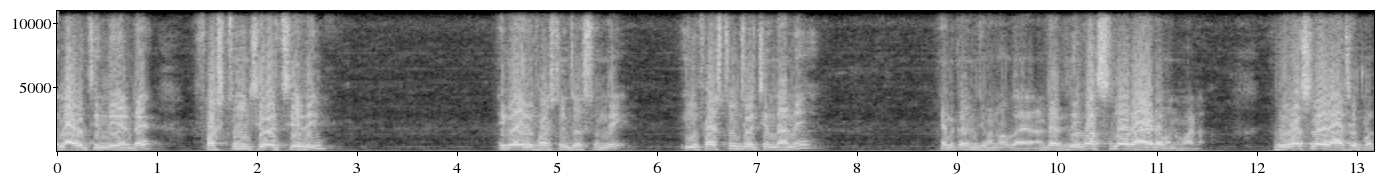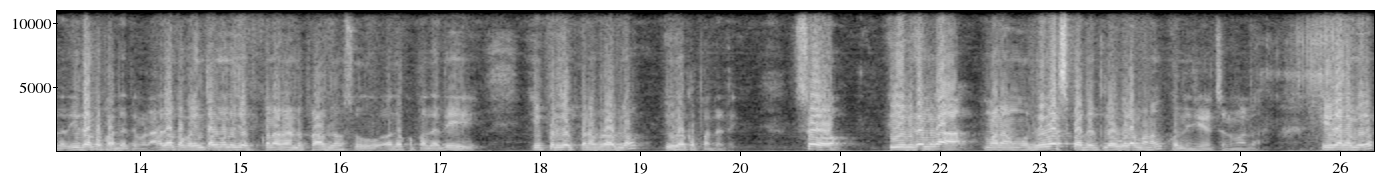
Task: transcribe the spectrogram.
ఎలా వచ్చింది అంటే ఫస్ట్ నుంచి వచ్చేది ఇక్కడ ఇది ఫస్ట్ నుంచి వస్తుంది. ఈ ఫస్ట్ నుంచి వచ్చిన దాన్ని వెనక నుంచి మనం రాయాలి. అంటే రివర్స్లో రాయడం అనమాట రివర్స్లో రాసే పద్ధతి ఇదొక పద్ధతి కూడా. అదొక ఇంతకుముందు చెప్పుకున్న రెండు ప్రాబ్లమ్స్ అదొక పద్ధతి ఇప్పుడు చెప్పుకున్న ప్రాబ్లం ఇదొక పద్ధతి. సో ఈ విధంగా మనం రివర్స్ పద్ధతిలో కూడా మనం కొన్ని చేయొచ్చు అనమాట ఈ విధంగా మీరు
